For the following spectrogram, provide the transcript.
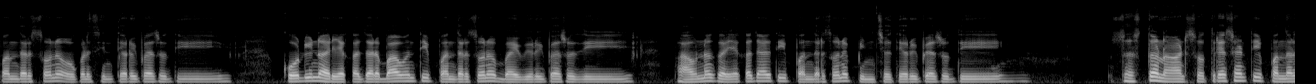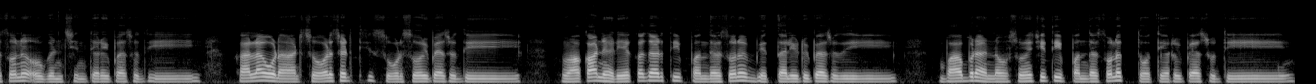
પંદરસો ને ઓગણસિત્તેર રૂપિયા સુધી, કોડીનાર એક હજાર બાવનથી પંદરસો ને બાવીસ રૂપિયા સુધી ભાવનગર એક હજારથી પંદરસો ને પંચોતેર રૂપિયા સુધી. સસ્તન આઠસો ત્રેસઠથી પંદરસો ને ઓગણસિત્તેર રૂપિયા સુધી. કાલાવડ આઠસો અડસઠથી સોળસો રૂપિયા સુધી. વાંકાનેર એક હજારથી પંદરસો ને બેતાલીસ રૂપિયા સુધી. બાબરા નવસો એંશીથી પંદરસો ને તોતેર રૂપિયા સુધી.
